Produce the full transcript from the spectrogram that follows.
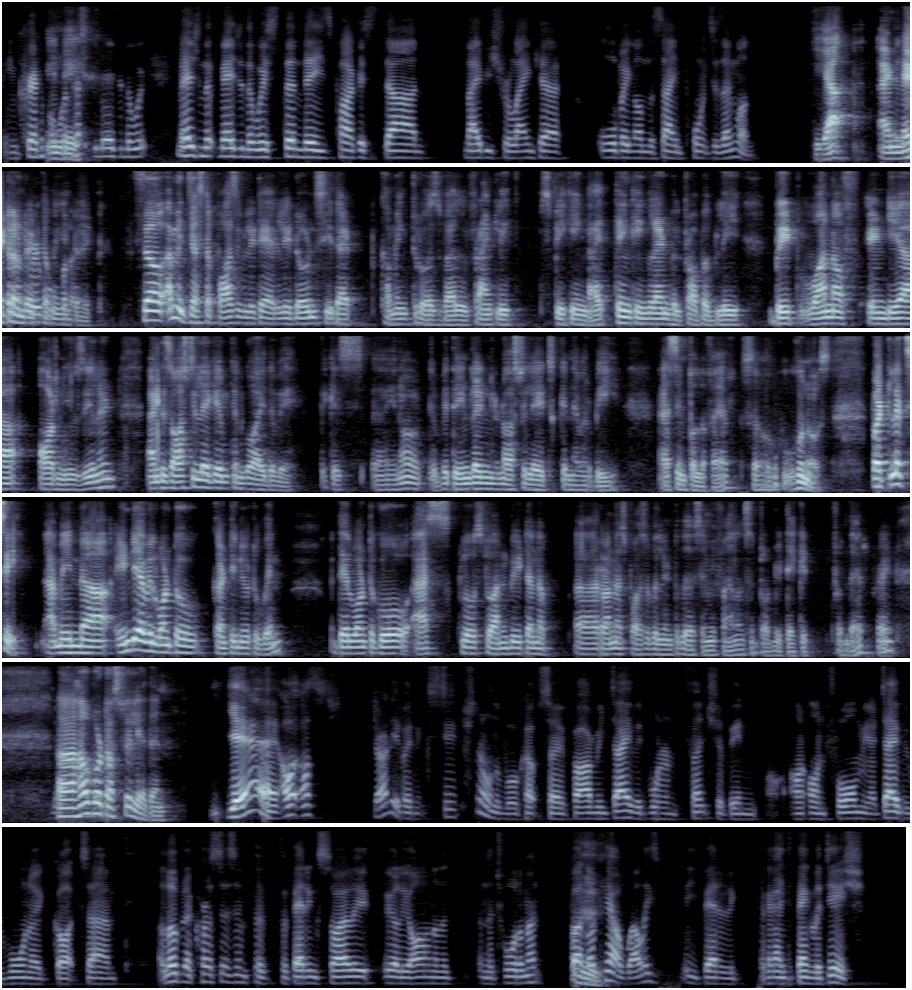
Incredible. Imagine the imagine the, imagine the West Indies, Pakistan, maybe Sri Lanka, all being on the same points as England. Yeah, and net run rate incredible coming into it. So, I mean, just a possibility. I really don't see that coming through as well. Frankly speaking, I think England will probably beat one of India or New Zealand, and this Australia game can go either way because uh, you know with England and Australia it can never be a simple affair. So who knows? But let's see. I mean, uh, India will want to continue to win. They'll want to go as close to unbeaten a uh, run as possible into the semi-finals and probably take it from there, right? Uh, how about Australia then? Yeah, Australia have been exceptional in the World Cup so far. I mean, David Warner and Finch have been on, on form. You know, David Warner got um, a little bit of criticism for, for batting slowly early on in the in the tournament, but Hmm. look how well he's he batted against Bangladesh.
